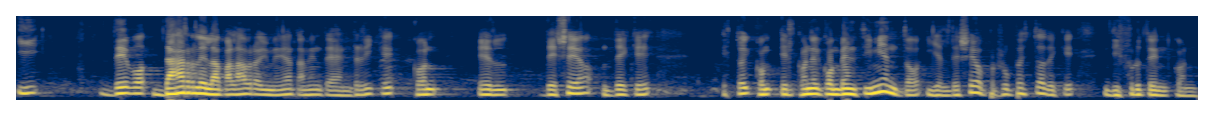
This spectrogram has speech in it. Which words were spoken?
y debo darle la palabra inmediatamente a Enrique con el deseo de que estoy con el, convencimiento y el deseo, por supuesto, de que disfruten con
